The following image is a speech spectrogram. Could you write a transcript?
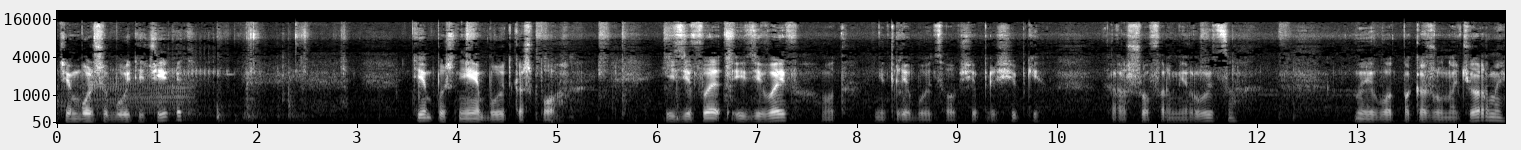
Чем больше будете чикать, тем пышнее будет кашпо. Easy, Easy Wave, вот, не требуется вообще прищипки, хорошо формируется. Ну и вот покажу на черный,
